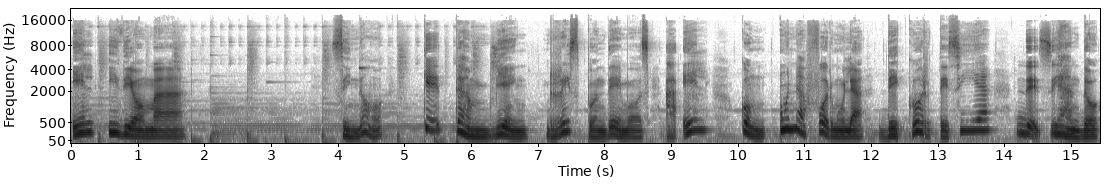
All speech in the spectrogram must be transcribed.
el idioma, sino que también respondemos a él con una fórmula de cortesía deseando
